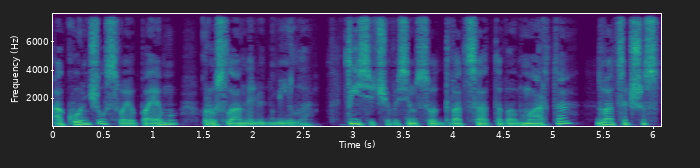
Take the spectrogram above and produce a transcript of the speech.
окончил свою поэму «Руслан и Людмила». 1820 марта 26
